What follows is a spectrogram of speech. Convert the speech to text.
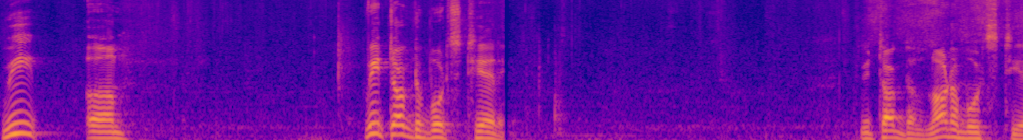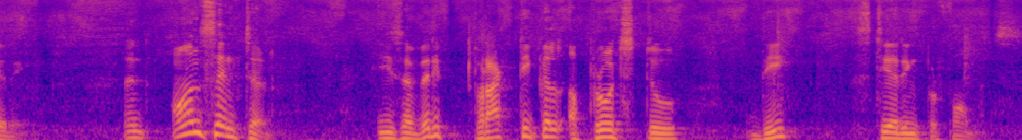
We um, we talked about steering. We talked a lot about steering. And on center is a very practical approach to the steering performance.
